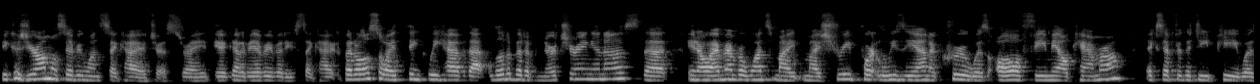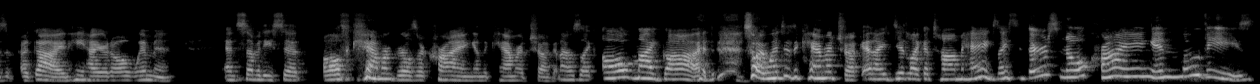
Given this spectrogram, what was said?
because you're almost everyone's psychiatrist, right? You got to be everybody's psychiatrist. But also, I think we have that little bit of nurturing in us. That you know, I remember once my my Shreveport, Louisiana crew was all female camera, except for the DP was a guy, and he hired all women. And somebody said all the camera girls are crying in the camera truck. And i was like oh my god. So i went to the camera truck and i did like a tom hanks. I said there's no crying in movies.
